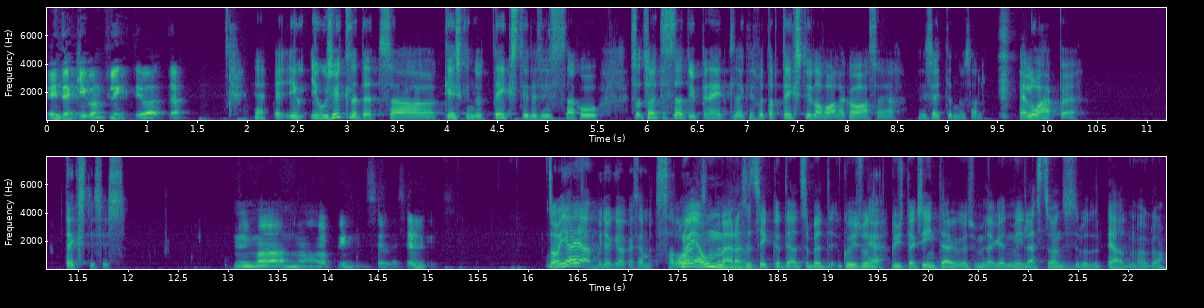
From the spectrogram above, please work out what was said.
ei teki konflikti, vaata ja, ja, kui sa ütled, et sa keskendud tekstile, siis nagu sa, sa oled seda tüüpi näitleja, kes võtab teksti lavale kaasa ja siis etendusel ja loeb eh, teksti siis. nüüd ma, ma õpin selle selgeks. no ja, ja muidugi, aga selles mõttes sa loed. no ja umbmääraselt sa ikka tead, sa pead, kui sul yeah. küsitakse intervjuus või midagi, et millest see on, siis sa pead teadma, aga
